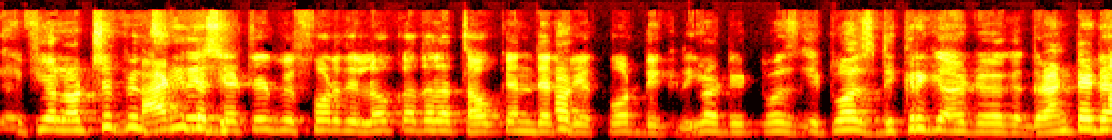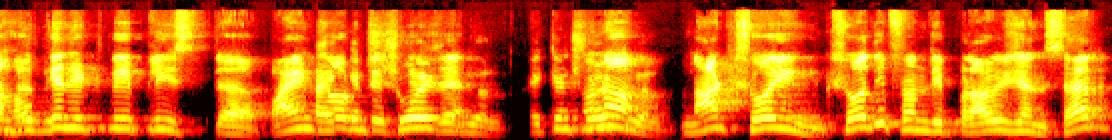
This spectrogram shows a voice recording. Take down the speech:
if your lordship will see Badly the. dec- before the Lok Adalat, how can there be a court decree? Lord, it was, it was decree uh, granted. How under the- can it be, please, uh, point I out. can if show it there's to a- you. I can show No, it to you. no, not showing, show the from the provision, sir.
